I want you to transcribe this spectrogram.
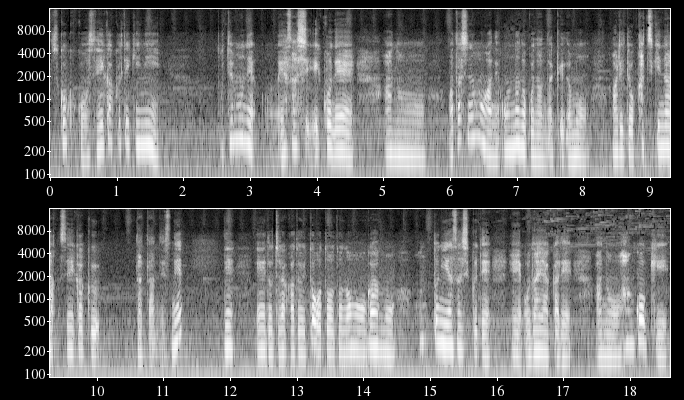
すごくこう性格的にとてもね優しい子であの私の方がね女の子なんだけども割と勝ち気な性格だったんですね。で、えー、どちらかというと弟の方がもう本当に優しくて、えー、穏やかであの反抗期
